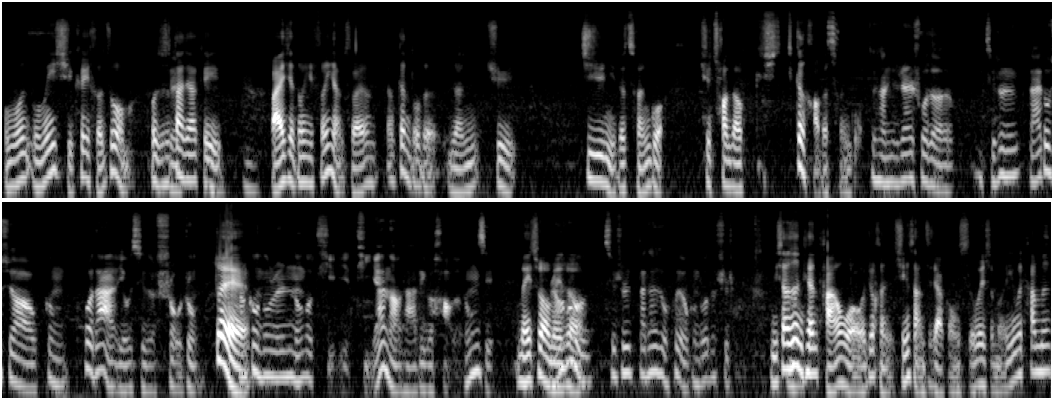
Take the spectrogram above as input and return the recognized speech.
我们我们一起可以合作嘛，或者是大家可以把一些东西分享出来，让让更多的人去基于你的成果。去创造更好的成果，就像你之前说的，其实大家都需要更扩大游戏的受众，对，让更多人能够体体验到它这个好的东西。没错，没错。其实大家就会有更多的市场。你像任天堂，我我就很欣赏这家公司，为什么？因为他们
